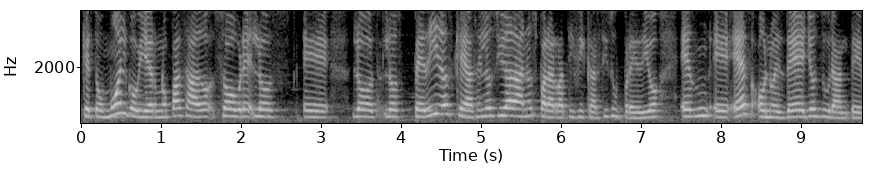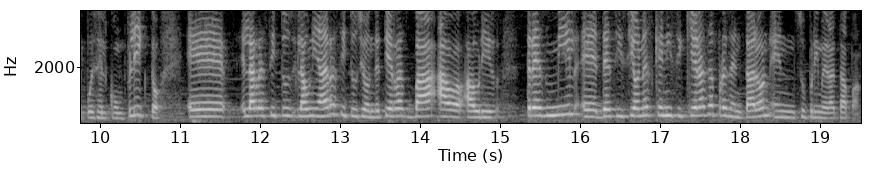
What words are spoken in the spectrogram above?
que tomó el gobierno pasado, sobre los, eh, los, los, pedidos que hacen los ciudadanos para ratificar si su predio es, eh, es o no es de ellos durante pues, el conflicto. La, la unidad de restitución de tierras va a, a abrir 3.000 decisiones que ni siquiera se presentaron en su primera etapa.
